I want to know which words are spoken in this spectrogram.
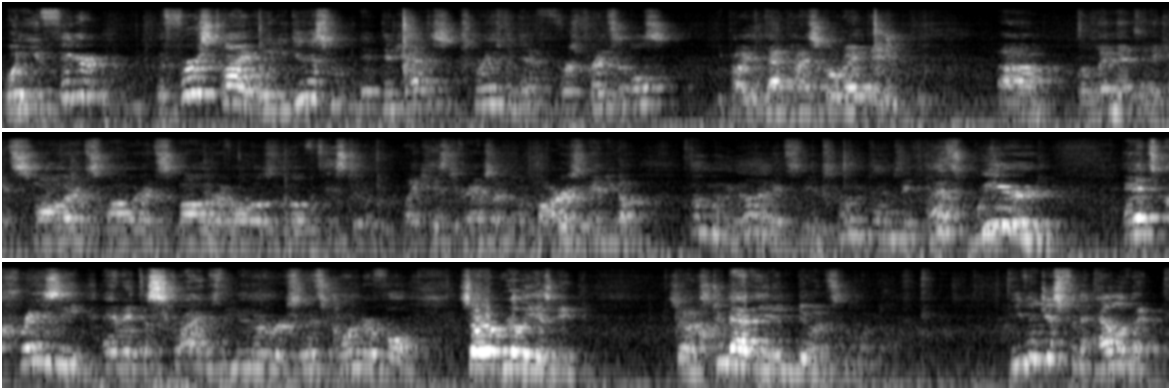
when you figure, the first time, when you do this, did you have this experience when you did it for first principles? You probably did that in high school, right? They, um, the limit, and it gets smaller and smaller and smaller of all those little histo- like histograms, like little bars, and then you go, oh my god, it's the exponent times That's weird, and it's crazy, and it describes the universe, and it's wonderful. So it really is neat. So it's too bad that you didn't do it at some point in life. Even just for the hell of it,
